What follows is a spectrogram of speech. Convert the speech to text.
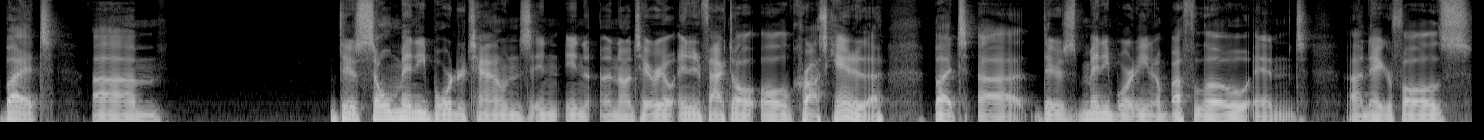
But um, there's so many border towns in in, in Ontario, and in fact, all all across Canada. But uh, there's many border, you know, Buffalo and uh, Niagara Falls,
